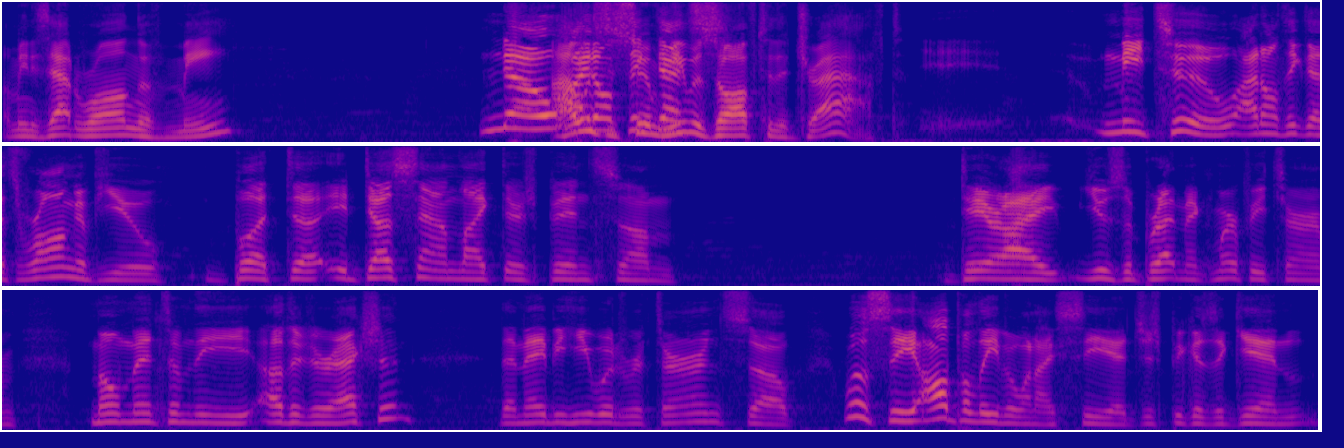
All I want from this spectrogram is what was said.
I mean, is that wrong of me? No, I I, don't think assumed he was off to the draft. Me too. I don't think that's wrong of you, but uh, it does sound like there's been some, dare I use a Brett McMurphy term, momentum the other direction. That maybe he would return. So we'll see. I'll believe it when I see it, just because again,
